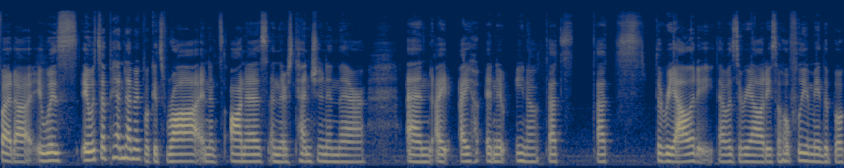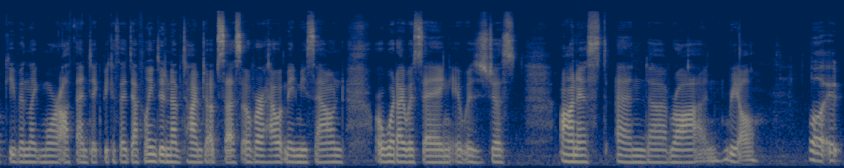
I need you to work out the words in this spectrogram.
but uh, it was it was a pandemic book. It's raw and it's honest, and there's tension in there, and I I and it you know that's that's the reality. That was the reality. So hopefully, it made the book even like more authentic because I definitely didn't have time to obsess over how it made me sound or what I was saying. It was just honest and uh, raw and real. Well, it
